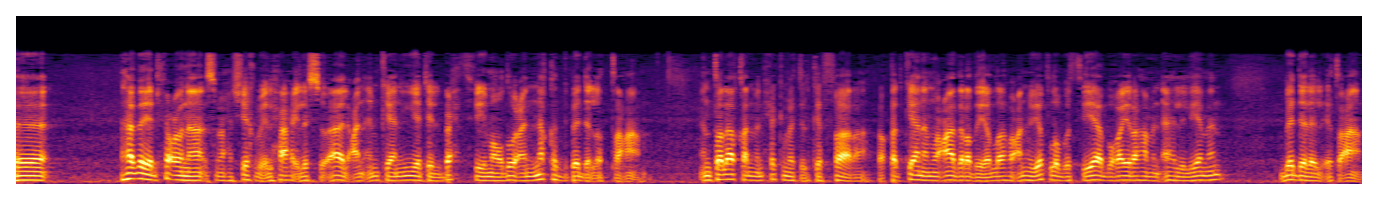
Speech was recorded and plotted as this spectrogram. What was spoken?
آه، هذا يدفعنا سماحة الشيخ بإلحاح إلى السؤال عن إمكانية البحث في موضوع النقد بدل الطعام. انطلاقا من حكمة الكفارة فقد كان معاذ رضي الله عنه يطلب الثياب وغيرها من أهل اليمن بدل الإطعام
